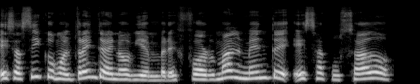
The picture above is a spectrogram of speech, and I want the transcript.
es así como el 30 de noviembre formalmente es acusado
